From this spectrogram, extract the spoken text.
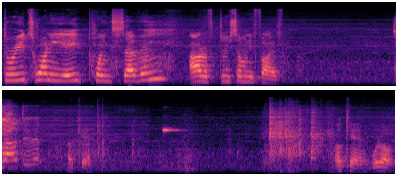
328.7 out of 375. Yeah, I'll do it. Okay. Okay, what up?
